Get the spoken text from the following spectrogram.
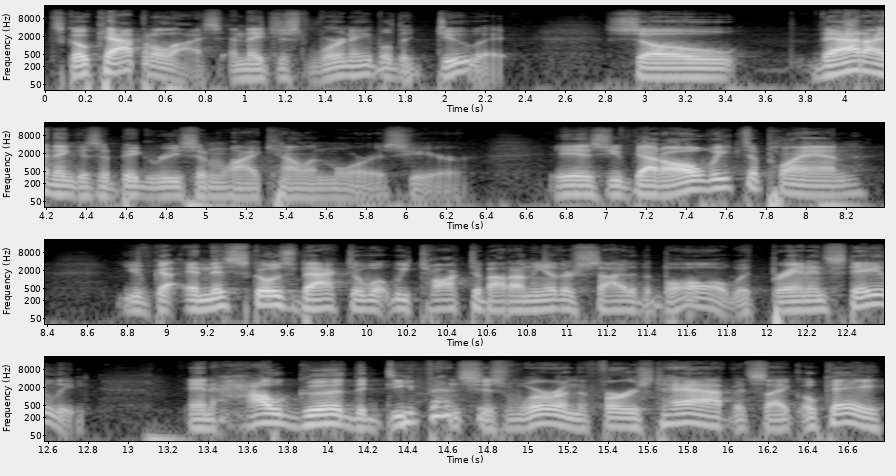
let's go capitalize. And they just weren't able to do it. So that i think is a big reason why kellen moore is here is you've got all week to plan. You've got and this goes back to what we talked about on the other side of the ball with brandon staley and how good the defenses were in the first half. It's like okay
